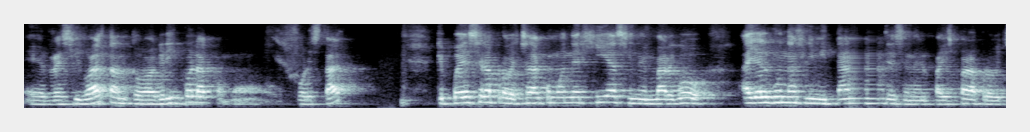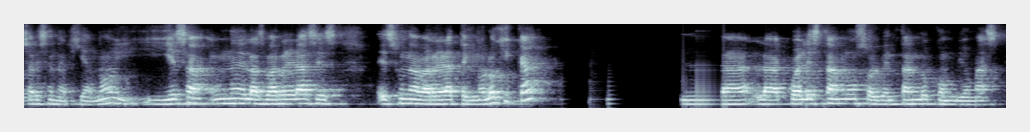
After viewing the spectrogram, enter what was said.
eh, residual, tanto agrícola como forestal, que puede ser aprovechada como energía, sin embargo, hay algunas limitantes en el país para aprovechar esa energía, ¿no? Y, y esa, una de las barreras es es una barrera tecnológica, la, cual estamos solventando con biomasa,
